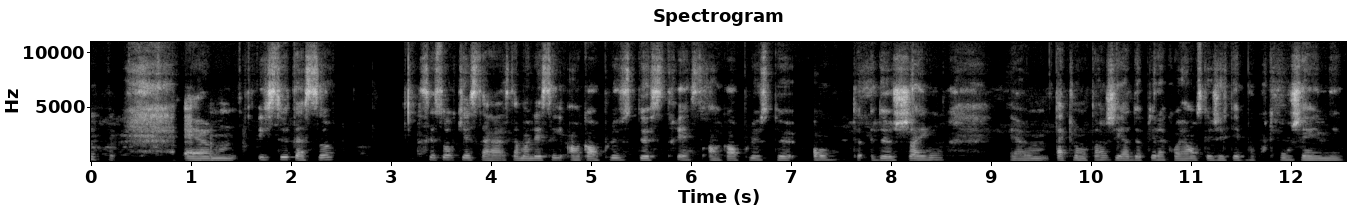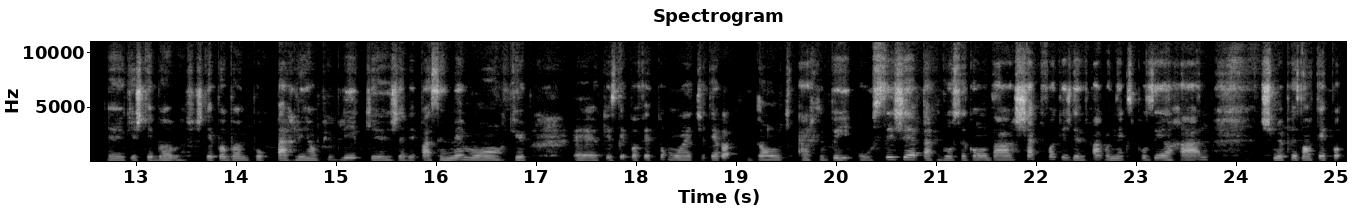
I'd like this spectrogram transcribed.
euh, et suite à ça, c'est sûr que ça m'a laissé encore plus de stress, encore plus de honte, de gêne. Euh, que longtemps, j'ai adopté la croyance que j'étais beaucoup trop gênée, euh, que j'étais j'étais pas bonne pour parler en public, que j'avais pas assez de mémoire, que, euh, que c'était pas fait pour moi, etc. Donc, arrivé au cégep, arrivé au secondaire, chaque fois que je devais faire un exposé oral, je me présentais pas.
